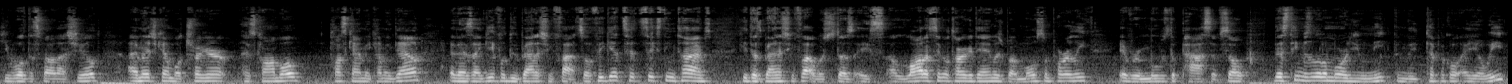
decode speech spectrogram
He will dispel that shield. MH Kennen will trigger his combo, plus Cammy coming down, and then Zangief will do Banishing Flat. So if he gets hit 16 times, he does Banishing Flat, which does a, a, lot of single target damage, but most importantly, it removes the passive. So this team is a little more unique than the typical AoE,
